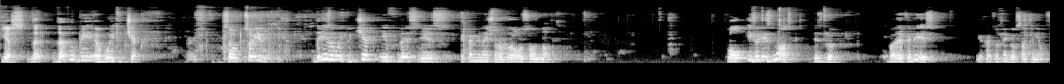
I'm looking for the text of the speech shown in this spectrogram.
yes, that that would be a way to check. Right. So so you there is a way to check if this is a combination of those or not. Well, if it is not, it's good. But if it is, you have to think of something else.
